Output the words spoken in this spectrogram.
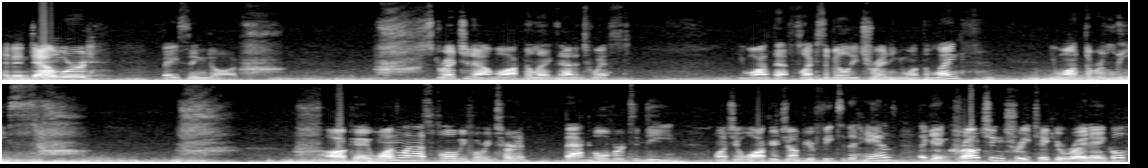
And then downward facing dog. Stretch it out. Walk the legs. Add a twist. You want that flexibility training. You want the length. You want the release. Okay, one last flow before we turn it back over to Dean. Want you to walk or jump your feet to the hands. Again, crouching tree. Take your right ankle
